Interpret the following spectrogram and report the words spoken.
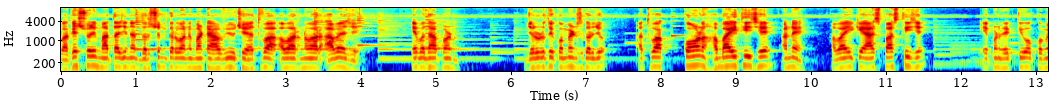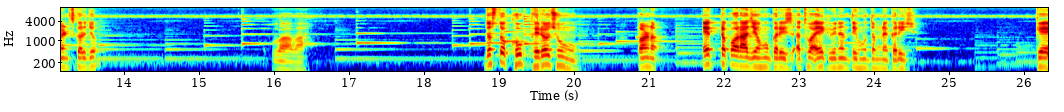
વાઘેશ્વરી માતાજીના દર્શન કરવાને માટે આવ્યું છે અથવા અવારનવાર આવે છે, એ બધા પણ જરૂરથી કોમેન્ટ્સ કરજો. અથવા કોણ હબાઈથી છે અને હવાઈ કે આસપાસથી છે, એ પણ વ્યક્તિઓ કોમેન્ટ્સ કરજો. વાહ વાહ. દોસ્તો, ખૂબ ફેર્યો છું હું, પણ એક ટકોર આજે હું કરીશ અથવા એક વિનંતી હું તમને કરીશ કે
